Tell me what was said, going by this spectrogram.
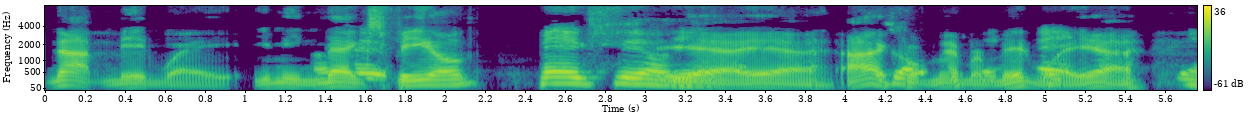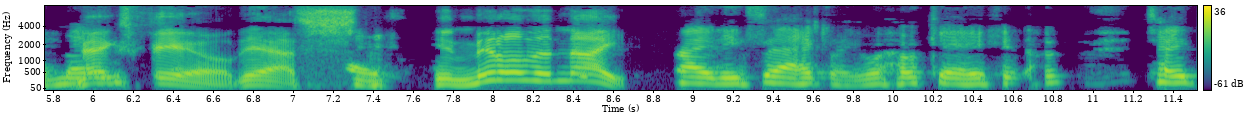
Not Midway. You mean okay. Meigs Field? Meigs Field. Yeah, yeah. yeah. I can remember Midway. Yeah. yeah Meigs, Meigs Field. Yes. Right. In middle of the night. Right, exactly. Okay. Take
